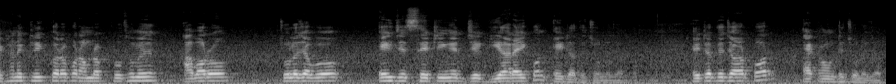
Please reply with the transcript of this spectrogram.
এখানে ক্লিক করার পর আমরা প্রথমে আবারও চলে যাব, এই যে সেটিংয়ের যে গিয়ার আইকন এইটাতে চলে যাব। এইটাতে যাওয়ার পর অ্যাকাউন্টে চলে যাব।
